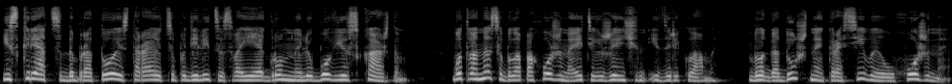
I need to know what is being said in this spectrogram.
искрятся добротой и стараются поделиться своей огромной любовью с каждым. Вот Ванесса была похожа на этих женщин из рекламы. Благодушная, красивая, ухоженная.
